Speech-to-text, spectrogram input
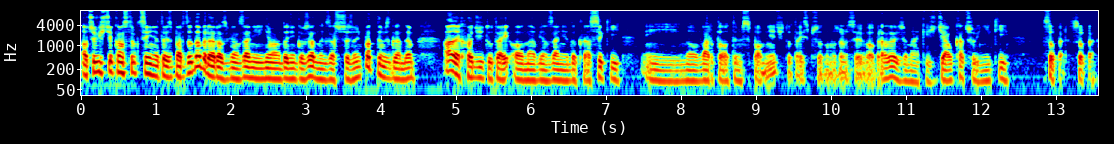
Oczywiście konstrukcyjnie to jest bardzo dobre rozwiązanie i nie mam do niego żadnych zastrzeżeń pod tym względem, ale chodzi tutaj o nawiązanie do klasyki i no, warto o tym wspomnieć. Tutaj z przodu możemy sobie wyobrażać, że ma jakieś działka, czujniki. Super, super.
